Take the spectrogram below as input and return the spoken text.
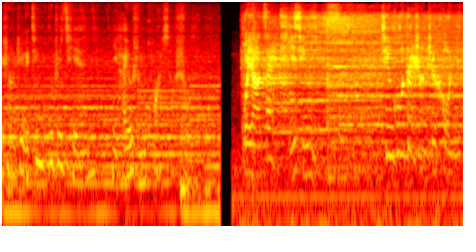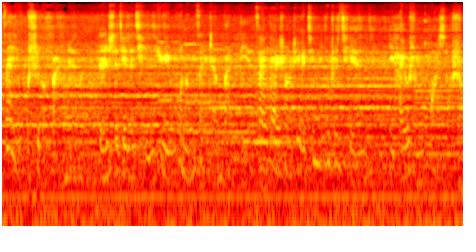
戴上这个金箍之前，你还有什么话想说？我要再提醒你一次，金箍戴上之后，你再也不是个凡人，人世间的情欲不能再沾半点。在戴上这个金箍之前，你还有什么话想说？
